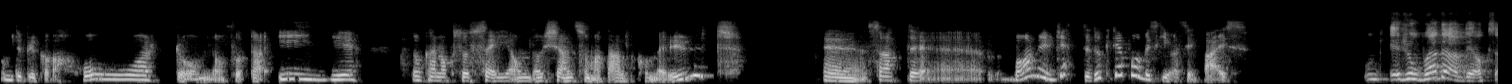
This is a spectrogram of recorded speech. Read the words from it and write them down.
om det brukar vara hårt och om de får ta i. De kan också säga om de känns som att allt kommer ut. Eh, så att barn är jätteduktiga på att beskriva sitt bajs. Och roade av det också?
